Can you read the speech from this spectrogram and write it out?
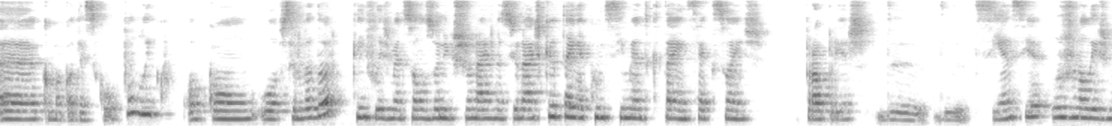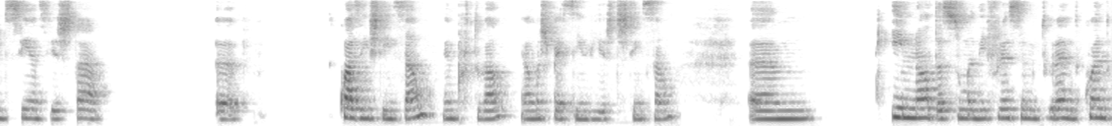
uh, como acontece com o Público ou com o Observador, que infelizmente são os únicos jornais nacionais que eu tenha conhecimento que têm secções próprias de, de, de ciência. O jornalismo de ciência está quase em extinção em Portugal, é uma espécie em vias de extinção. Um, e nota-se uma diferença muito grande quando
